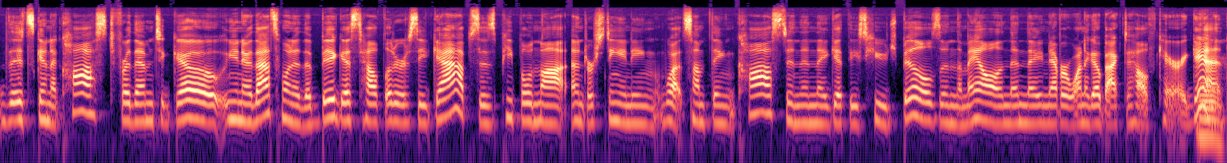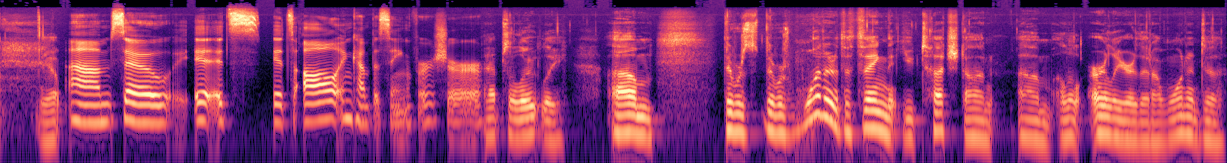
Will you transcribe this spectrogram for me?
it's going to cost for them to go. You know, that's one of the biggest health literacy gaps is people not understanding what something costs, and then they get these huge bills in the mail, and then they never want to go back to health care again. Mm. Yep. Um, so it, it's it's all encompassing for sure. Absolutely. Um, there was there was one other thing that you touched on um, a little earlier that I wanted to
